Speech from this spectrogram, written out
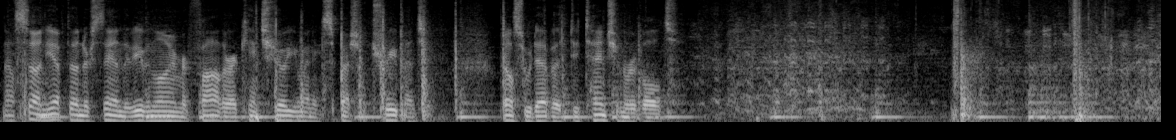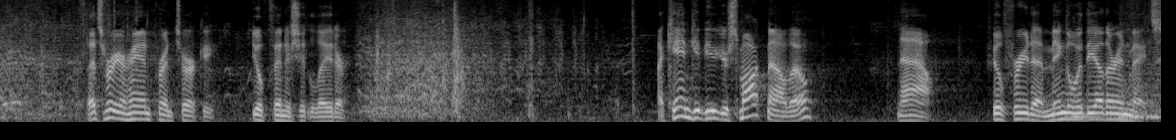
Now, son, you have to understand that even though I'm your father, I can't show you any special treatment. Or else we'd have a detention revolt. That's for your handprint, Turkey. You'll finish it later. I can give you your smock now, though. Now, feel free to mingle with the other inmates.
